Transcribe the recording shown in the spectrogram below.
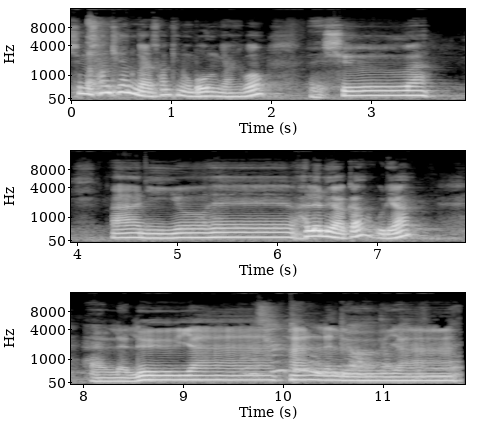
침을 삼키는 거야. 삼키는 거 모으는 게 아니고. 예슈아. 아니요 해. 할렐루야 할까? 우리야? 할렐루야 할렐루야.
